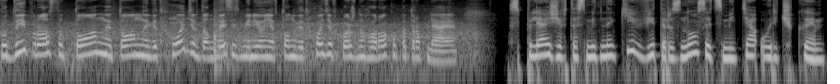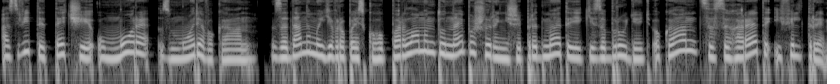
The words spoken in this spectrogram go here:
Куди просто тонни, тонни відходів, там 10 мільйонів тонн відходів кожного року потрапляє. З пляжів та смітників вітер зносить сміття у річки, а звідти течіє у море з моря в океан. За даними Європейського парламенту, найпоширеніші предмети, які забруднюють океан, це сигарети і фільтри,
